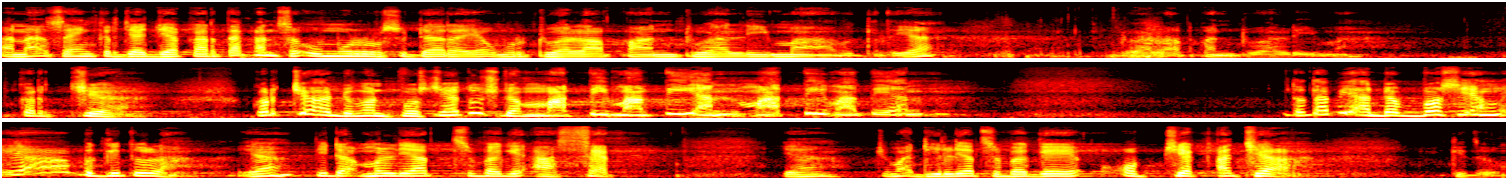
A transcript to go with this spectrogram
Anak saya yang kerja Jakarta kan seumur saudara ya, umur 28, 25 begitu ya. 28, 25. Kerja. Kerja dengan bosnya itu sudah mati-matian, mati-matian. Tetapi ada bos yang ya begitulah, ya tidak melihat sebagai aset, ya cuma dilihat sebagai objek aja, gitu.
